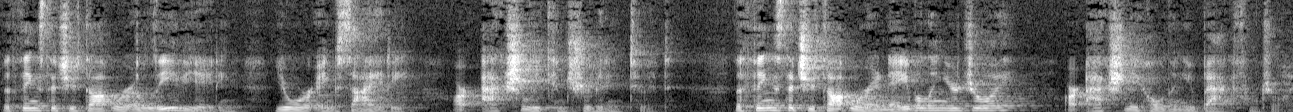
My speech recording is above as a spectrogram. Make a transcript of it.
the things that you thought were alleviating your anxiety are actually contributing to it. The things that you thought were enabling your joy are actually holding you back from joy.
